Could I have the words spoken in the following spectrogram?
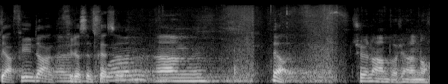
Ja, vielen Dank für das Interesse. Zuhören. Ähm, ja, schönen Abend euch allen noch.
